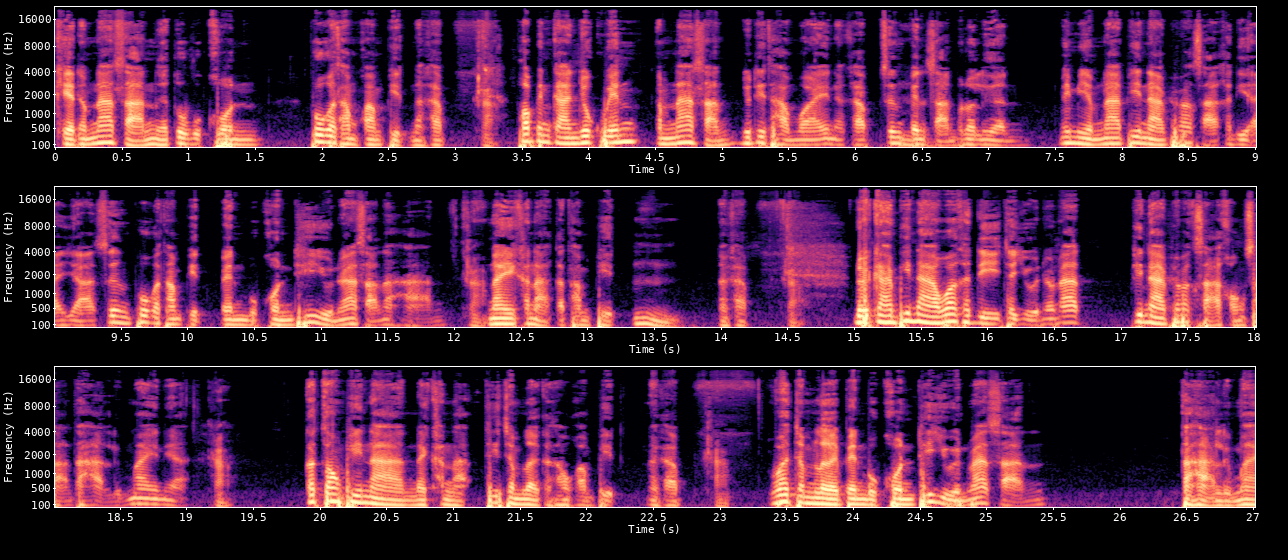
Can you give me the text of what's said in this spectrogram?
เขตอำนาจศาลเหนือตัวบุคคล ผู้กระทำความผิดนะครับครับ เพราะเป็นการยกเว้นอำนาจศาลยุติธรรมไว้นะครับ ซึ่งเป็นศาลพลเรือน ไม่มีอำนาจพิจารณาพิพากษาคดีอาญาซึ่งผู้กระทำผิดเป็นบุคคลที่อยู่ในหน้าศาลทหารครับในขณะกระทำผิดอืมนะครับครับ โดยการพิจารณาว่าคดีจะอยู่ในอำนาจพิจารณาพิพากษาของศาลทหารหรือไม่เนี่ยครับ ก็ต้องพิจารณาในขณะที่จำเลยกระทำความผิดนะครับ ครับ ว่าจำเลยเป็นบุคคลที่อยู่ในอำนาจศาลทหารหรือไม่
